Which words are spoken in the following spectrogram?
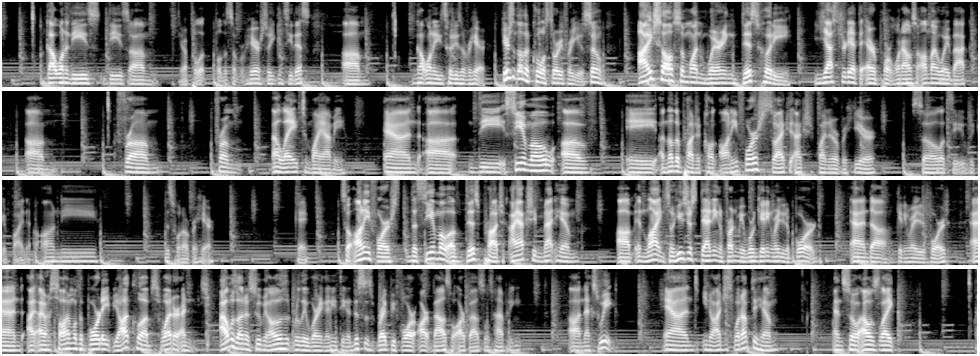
got one of these these um, here pull pull this over here so you can see this. Um, got one of these hoodies over here. Here's another cool story for you. So I saw someone wearing this hoodie yesterday at the airport when I was on my way back um, from from LA to Miami and uh, the CMO of a another project called Oni Force. So I can actually find it over here. So let's see if we can find it. Oni, this one over here. Okay, so Oni Force, the CMO of this project, I actually met him um, in line. So he's just standing in front of me. We're getting ready to board and uh, getting ready to board. And I, I, saw him with a Bored Ape Yacht Club sweater, and he, I was unassuming. I wasn't really wearing anything. And this is right before Art Basel. Art Basel is happening uh, next week. And, you know, I just went up to him. And so I was like,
